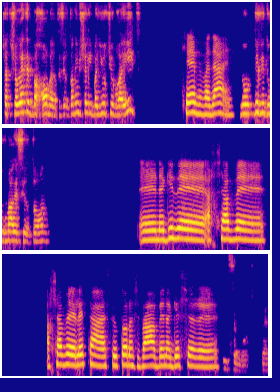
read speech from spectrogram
שאת שולטת בחומר. את הסרטונים שלי ביוטיוב ראית? כן, בוודאי. נו, תני לי דוגמה לסרטון. אה, נגיד אה, עכשיו, אה, עכשיו העלית סרטון השוואה בין הגשר, יפה מאוד. כן,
